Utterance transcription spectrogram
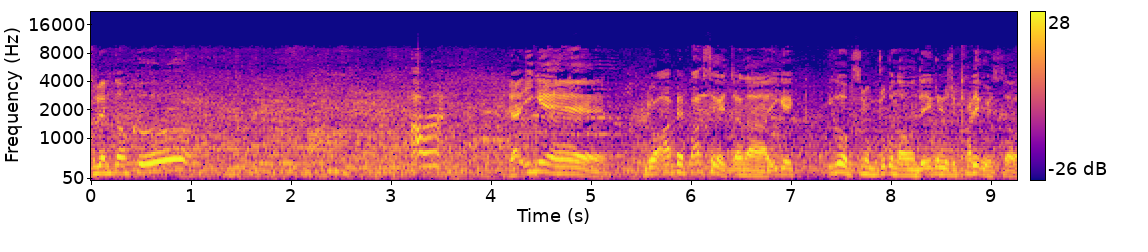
슬램덩크. 아! 야, 이게, 요 앞에 박스가 있잖아. 이게, 이거 없으면 무조건 나오는데 이걸로 지금 가리고 있어.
